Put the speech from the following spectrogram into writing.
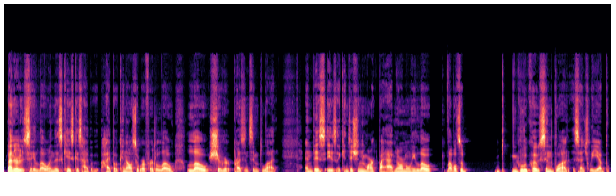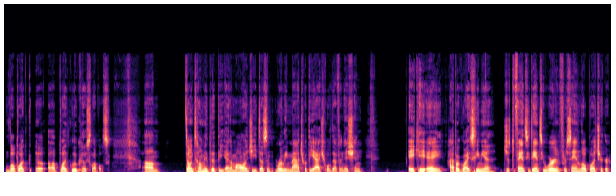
better to say low in this case because hypo, hypo can also refer to low, low sugar presence in blood. And this is a condition marked by abnormally low levels of glucose in the blood. Essentially, have low blood uh, uh, blood glucose levels. Um, don't tell me that the etymology doesn't really match with the actual definition, aka hypoglycemia, just a fancy dancy word for saying low blood sugar.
